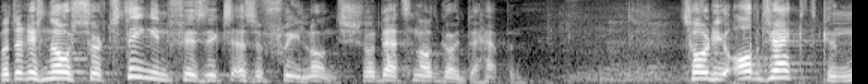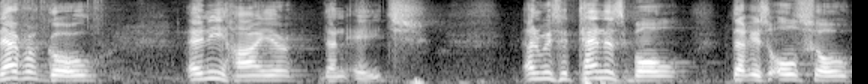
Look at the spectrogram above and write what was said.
But there is no such thing in physics as a free lunch, so that's not going to happen. so the object can never go any higher than h. And with a tennis ball, there is also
